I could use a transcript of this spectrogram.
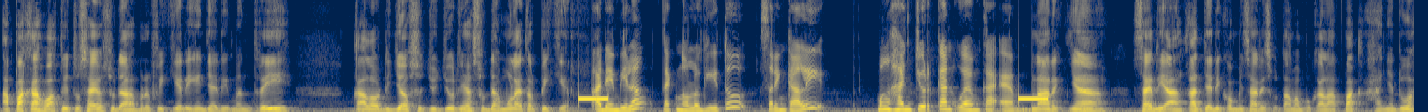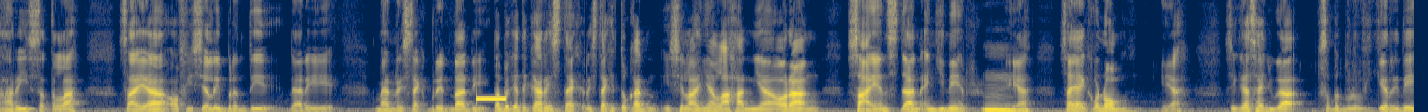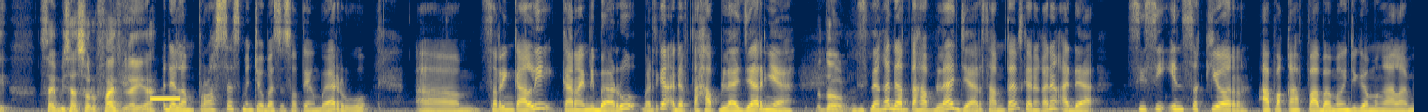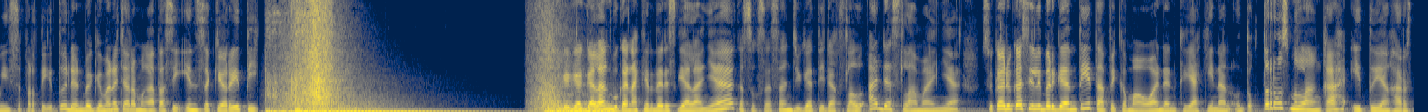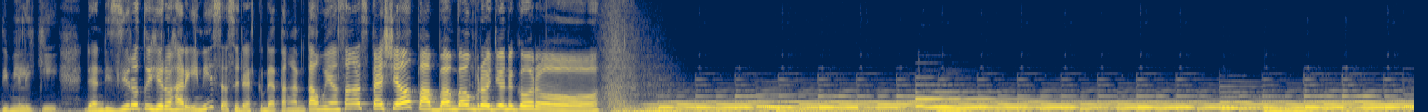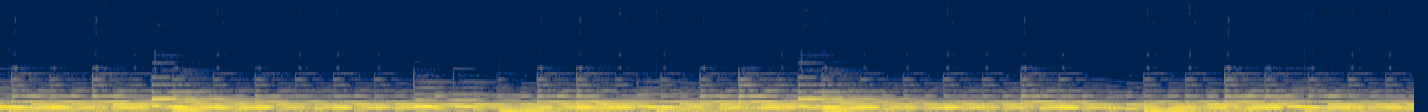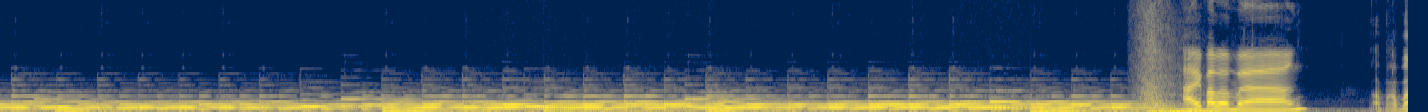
apakah waktu itu saya sudah berpikir ingin jadi menteri? Kalau dijawab sejujurnya sudah mulai terpikir. Ada yang bilang teknologi itu sering kali menghancurkan UMKM. Menariknya saya diangkat jadi komisaris utama Bukalapak hanya dua hari setelah saya officially berhenti dari Menristek Brin tadi. Tapi ketika Ristek, Ristek itu kan istilahnya lahannya orang science dan engineer, hmm. ya. Saya ekonom, ya. Sehingga saya juga sempat berpikir ini saya bisa survive nggak ya? Dalam proses mencoba sesuatu yang baru, um, sering kali karena ini baru, berarti kan ada tahap belajarnya. Betul. Sedangkan dalam tahap belajar, sometimes kadang-kadang ada sisi insecure. Apakah Pak Bambang juga mengalami seperti itu dan bagaimana cara mengatasi insecurity? Kegagalan bukan akhir dari segalanya, kesuksesan juga tidak selalu ada selamanya. Suka duka silih berganti, tapi kemauan dan keyakinan untuk terus melangkah itu yang harus dimiliki. Dan di Zero to Hero hari ini saya sudah kedatangan tamu yang sangat spesial, Pak Bambang Brojonegoro.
